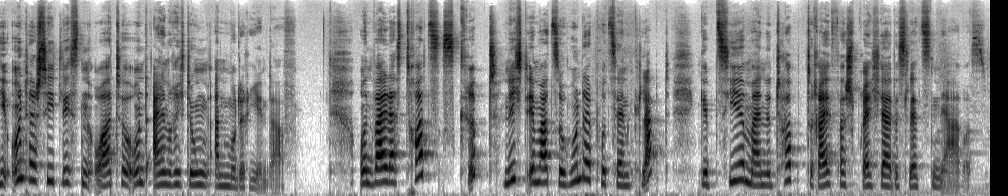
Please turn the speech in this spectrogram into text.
die unterschiedlichsten Orte und Einrichtungen anmoderieren darf. Und weil das trotz Skript nicht immer zu 100% klappt, gibt's hier meine Top 3 Versprecher des letzten Jahres.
